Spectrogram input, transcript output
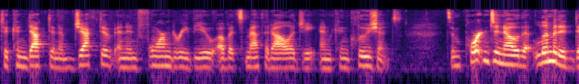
to conduct an objective and informed review of its methodology and conclusions. It's important to know that limited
